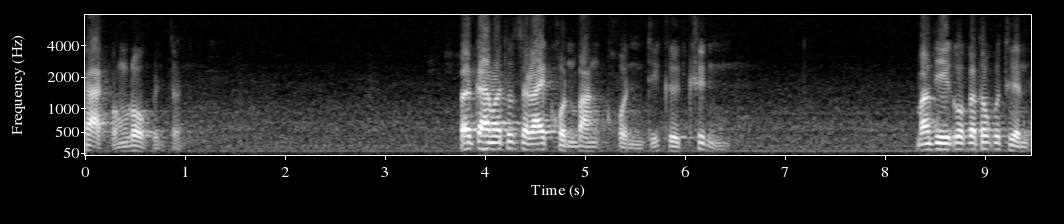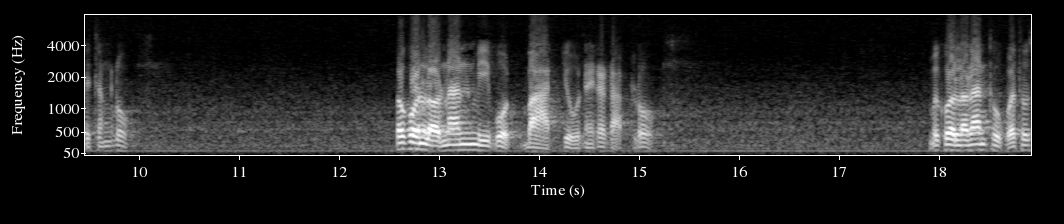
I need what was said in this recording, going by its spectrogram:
ชาติของโลกเป็นต้นประการมาทุสลายคนบางคนที่เกิดขึ้น บางทีก็กระทบกระเทือนไปทั้งโลกเพราะคนเหล่านั้นมีบทบาทอยู่ในระดับโลก เมื่อคนเหล่านั้นถูกประทุษ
